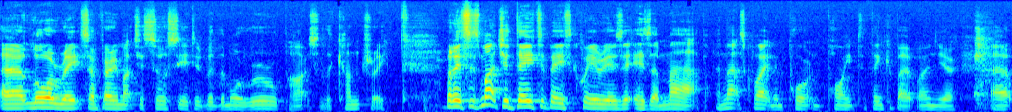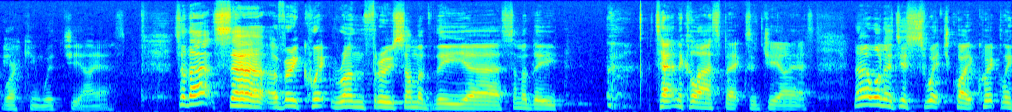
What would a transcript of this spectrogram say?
uh, lower rates are very much associated with the more rural parts of the country. But it's as much a database query as it is a map, and that's quite an important point to think about when you're uh, working with GIS. So that's uh, a very quick run through some of the uh, some of the technical aspects of GIS. Now I want to just switch quite quickly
